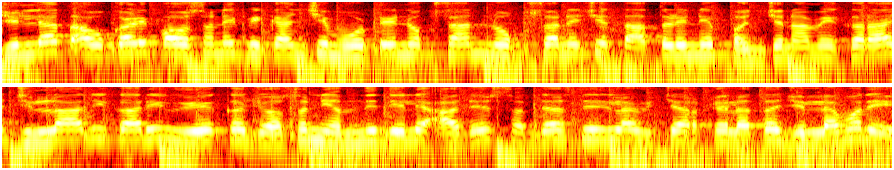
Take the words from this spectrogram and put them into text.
जिल्ह्यात अवकाळी पावसाने पिकांचे मोठे नुकसान नुकसानीचे तातडीने पंचनामे करा. जिल्हाधिकारी विवेक जॉसन यांनी दिले आदेश. सध्या स्थितीला विचार केला तर जिल्ह्यामध्ये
